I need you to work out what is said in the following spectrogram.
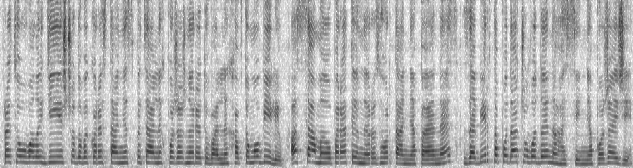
відпрацьовували дії щодо використання спеціальних пожежно-рятувальних автомобілів, а саме оперативне розгортання ПНС, забір та подачу води на гасіння пожежі.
